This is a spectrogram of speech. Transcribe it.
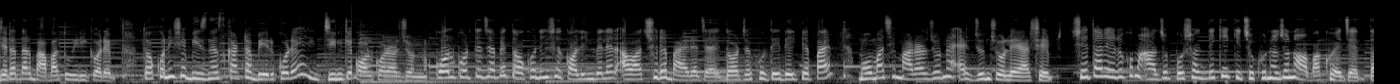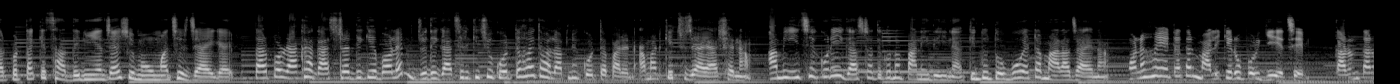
যেটা তার বাবা তৈরি করে। তখনই সে বিজনেস কার্ডটা বের করে জিনকে কল করার জন্য। কল করতে যাবে তখনই সে কলিং বেলের আওয়াজ শুনে বাইরে যায়। দরজা খুলতেই দেখতে পায় মৌমাছি মারার জন্য একজন চলে আসে। সে তার এরকম আজব পোশাক দেখে কিছুক্ষণের জন্য অবাক হয়ে যায়। তারপর তাকে ছাদে নিয়ে যায় সে মৌমাছির জায়গায়। তারপর রাখা গাছটার দিকে বলে, যদি গাছের কিছু করতে হয় তাহলে আপনি করতে পারেন, আমার কিছু যায় আসে না। আমি ইচ্ছে করেই গাছটাতে কোনো পানি দেই না, কিন্তু তবুও এটা মারা যায় না। মনে হয় এটা তার মালিকের উপর গিয়েছে, কারণ তার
